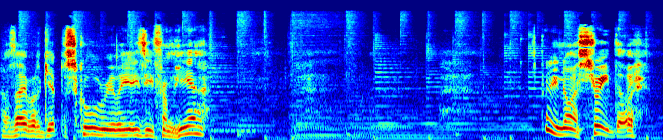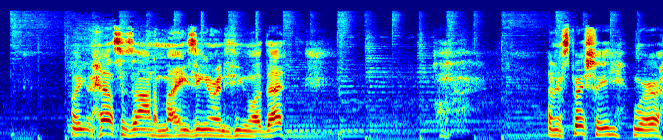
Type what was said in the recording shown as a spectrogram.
I was able to get to school really easy from here. It's a pretty nice street though. Like the houses aren't amazing or anything like that and especially where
